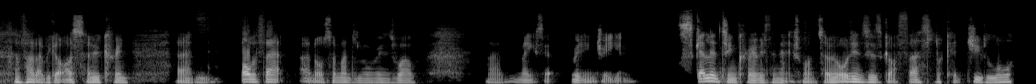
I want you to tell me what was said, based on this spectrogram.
the fact that we got Ahsoka in um, Boba Fett and also Mandalorian as well. Uh, makes it really intriguing. Skeleton Crew is the next one. So audiences got a first look at Jude Law.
